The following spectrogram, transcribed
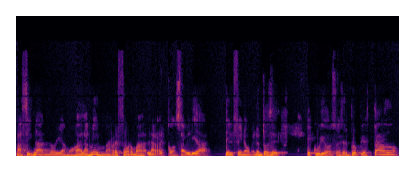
asignando, digamos, a la misma reforma la responsabilidad del fenómeno. Entonces, es curioso, es el propio Estado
